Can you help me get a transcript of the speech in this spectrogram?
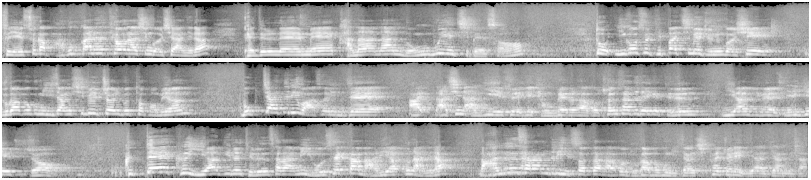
그래서 예수가 마국간에서 태어나신 것이 아니라 베들레헴의 가난한 농부의 집에서 또 이것을 뒷받침해 주는 것이 누가복음 2장 11절부터 보면 목자들이 와서 이제 아, 나신 아기 예수에게 경배를 하고 천사들에게 들은 이야기를 얘기해 주죠. 그때 그 이야기를 들은 사람이 요셉과 마리아뿐 아니라 많은 사람들이 있었다라고 누가복음 2장 18절에 이야기합니다.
